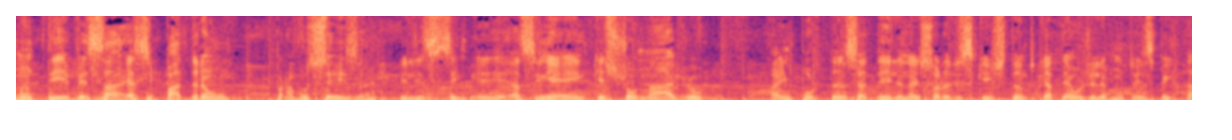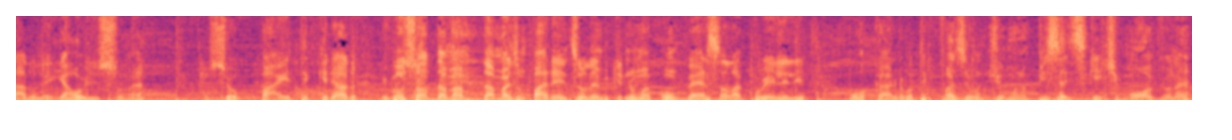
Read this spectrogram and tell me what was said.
manteve essa, esse padrão para vocês, né? Ele sempre, assim, é inquestionável a importância dele na história do skate, tanto que até hoje ele é muito respeitado. Legal isso, né? O seu pai ter criado. E vou só dar, uma- dar mais um parênteses. Eu lembro que numa conversa lá com ele, ele, pô, cara, eu vou ter que fazer um dia uma pista de skate móvel, né?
